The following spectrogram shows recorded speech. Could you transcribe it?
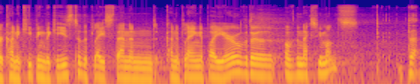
are kind of keeping the keys to the place then, and kind of playing it by ear over the over the next few months. That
